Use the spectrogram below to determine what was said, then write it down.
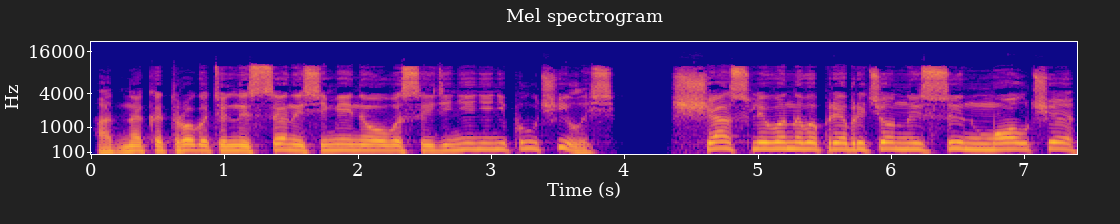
Однако трогательной сцены семейного воссоединения не получилось. Счастливо новоприобретенный сын молча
